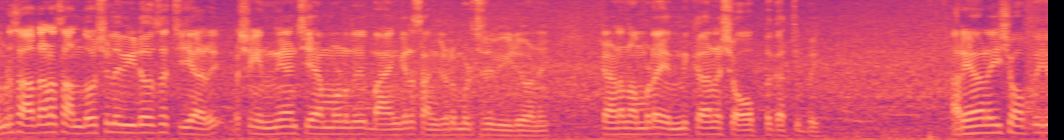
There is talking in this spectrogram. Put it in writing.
നമ്മൾ സാധാരണ സന്തോഷമുള്ള വീഡിയോസ് ചെയ്യാറ് പക്ഷേ ഇന്ന് ഞാൻ ചെയ്യാൻ പോകുന്നത് ഭയങ്കര സങ്കടം പിടിച്ചൊരു വീഡിയോ ആണ്. കാരണം നമ്മുടെ എമ്മിക്കാരുടെ ഷോപ്പ് കത്തിപ്പോയി. അറിയാമല്ലോ ഈ ഷോപ്പ്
